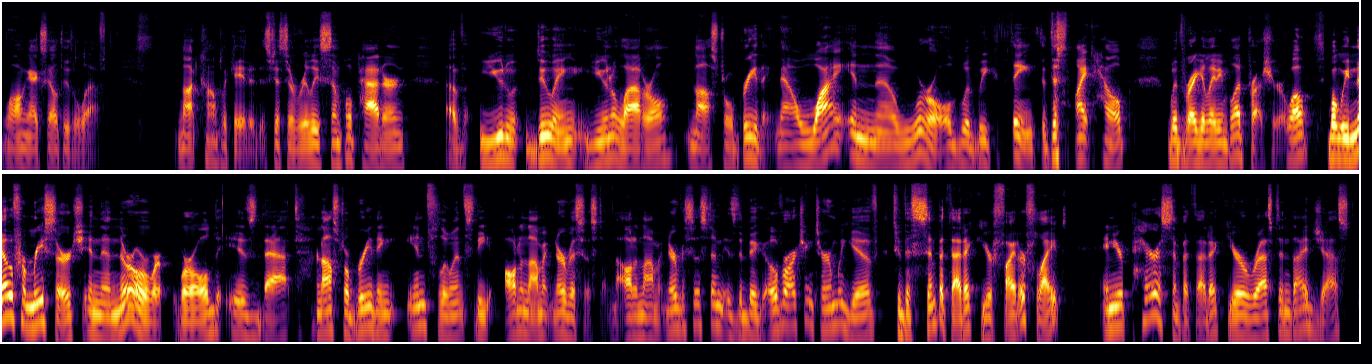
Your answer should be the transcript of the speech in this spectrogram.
Long exhale through the left. Not complicated. It's just a really simple pattern of doing unilateral nostril breathing. Now, why in the world would we think that this might help with regulating blood pressure? Well, what we know from research in the neural world is that nostril breathing influence the autonomic nervous system. The autonomic nervous system is the big overarching term we give to the sympathetic, your fight or flight, and your parasympathetic, your rest and digest,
